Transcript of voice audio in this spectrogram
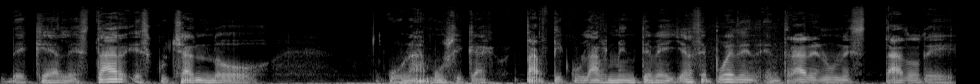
de que al estar escuchando una música particularmente bella, se puede entrar en un estado de,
